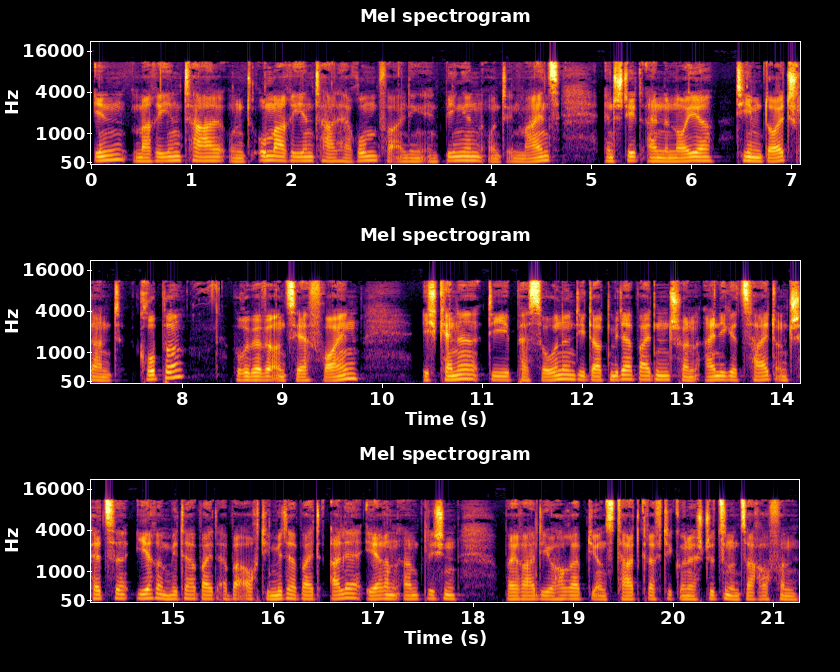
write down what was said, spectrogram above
in Marienthal und um Marienthal herum, vor allen Dingen in Bingen und in Mainz, entsteht eine neue Team Deutschland Gruppe, worüber wir uns sehr freuen. Ich kenne die Personen, die dort mitarbeiten, schon einige Zeit und schätze ihre Mitarbeit, aber auch die Mitarbeit aller Ehrenamtlichen bei Radio Horeb, die uns tatkräftig unterstützen und sage auch von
